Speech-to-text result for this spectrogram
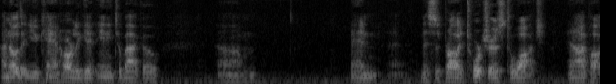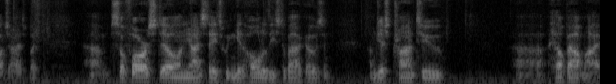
I know that you can't hardly get any tobacco. Um, and this is probably torturous to watch, and I apologize, but um, so far, still in the United States, we can get a hold of these tobaccos, and I'm just trying to uh, help out my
